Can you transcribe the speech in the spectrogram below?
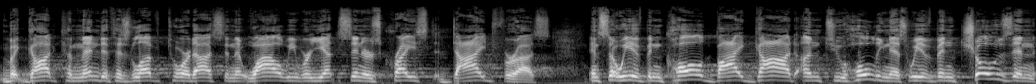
but God commendeth his love toward us, and that while we were yet sinners, Christ died for us. And so we have been called by God unto holiness. We have been chosen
